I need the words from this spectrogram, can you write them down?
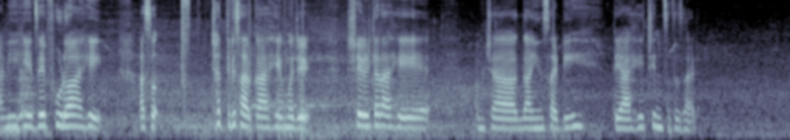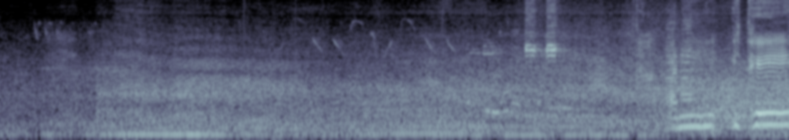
आणि हे जे फुडं आहे असं छत्रीसारखं आहे म्हणजे शेल्टर आहे आमच्या गायींसाठी ते आहे चिंचचं झाड. आणि इथे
